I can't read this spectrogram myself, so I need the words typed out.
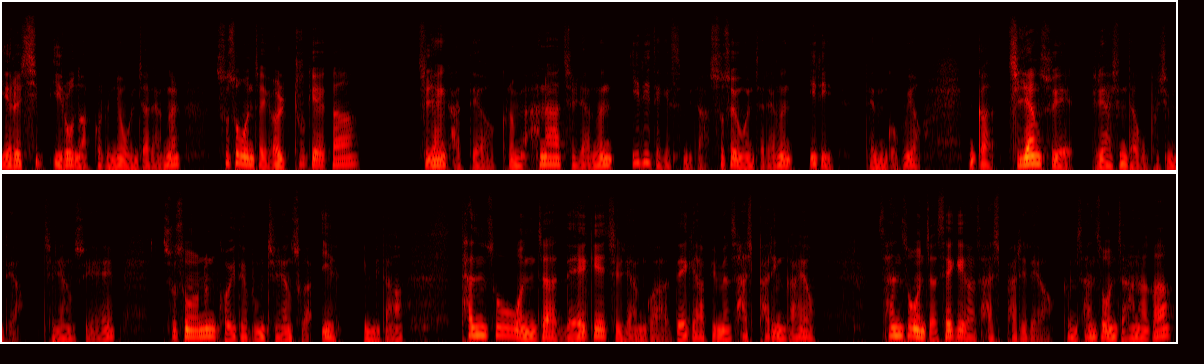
얘를 12로 놨거든요. 원자량을. 수소 원자 12개가 질량이 같대요. 그러면 하나 질량은 1이 되겠습니다. 수소의 원자량은 1이 되는 거고요. 그러니까 질량수에 비례하신다고 보시면 돼요. 질량수에. 수소는 거의 대부분 질량수가 1입니다. 탄소 원자 4개 질량과 4개 합이면 48인가요? 산소 원자 3개가 48이래요. 그럼 산소 원자 하나가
